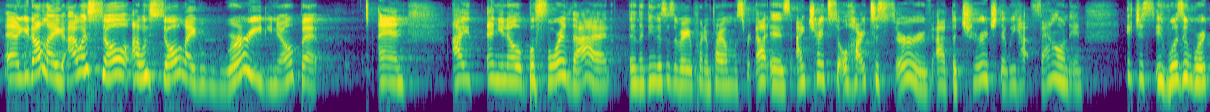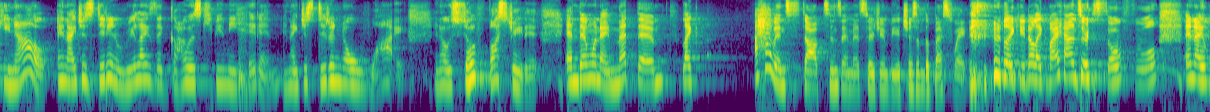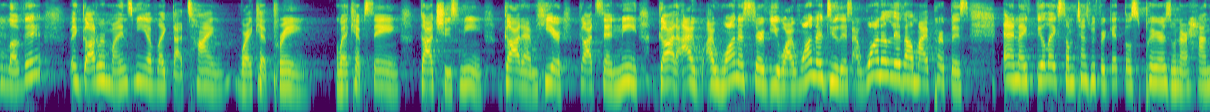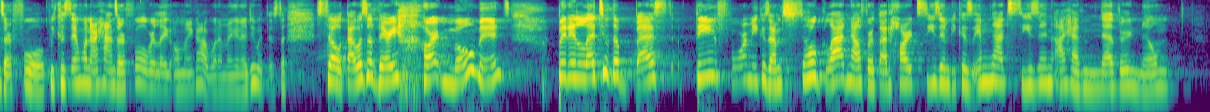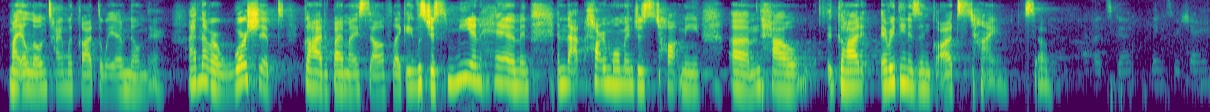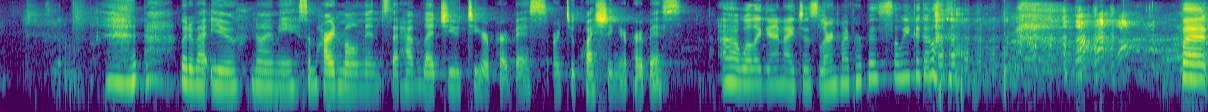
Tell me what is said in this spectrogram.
And you know, like I was so, I was so like worried, you know, but and I and you know before that, and I think this is a very important part I almost forgot is I tried so hard to serve at the church that we had found and it just it wasn't working out and I just didn't realize that God was keeping me hidden and I just didn't know why and I was so frustrated and then when I met them like I haven't stopped since I met Sergio and Beatrice in the best way. like, you know, like my hands are so full and I love it. And God reminds me of like that time where I kept praying, I kept saying, God, choose me. God, I'm here. God, send me. God, I, I want to serve you. I want to do this. I want to live out my purpose. And I feel like sometimes we forget those prayers when our hands are full, because then when our hands are full, we're like, oh my God, what am I going to do with this? So that was a very hard moment, but it led to the best thing for me because I'm so glad now for that hard season because in that season, I have never known my alone time with God the way I've known there. I've never worshiped God by myself. Like it was just me and Him, and and that hard moment just taught me um, how God, everything is in God's time. So That's good. Thanks for sharing. what about you, Noemi? Some hard moments that have led you to your purpose or to question your purpose? Uh, well, again, I just learned my purpose a week ago. but,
